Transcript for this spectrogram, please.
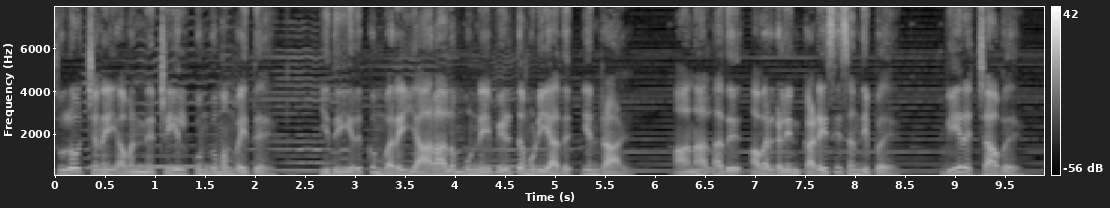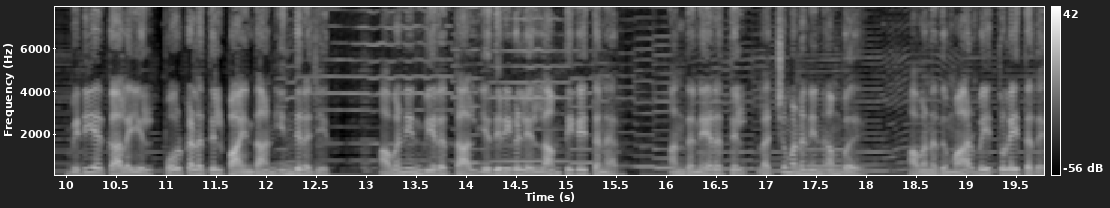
சுலோச்சனை அவன் நெற்றியில் குங்குமம் வைத்து இது இருக்கும் வரை யாராலும் உன்னை வீழ்த்த முடியாது என்றாள். ஆனால் அது அவர்களின் கடைசி சந்திப்பு. வீரச்சாவு விடியற்காலையில் போர்க்களத்தில் பாய்ந்தான் இந்திரஜித். அவனின் வீரத்தால் எதிரிகள் எல்லாம் திகைத்தனர். அந்த நேரத்தில் லட்சுமணனின் அம்பு அவனது மார்பை துளைத்தது.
